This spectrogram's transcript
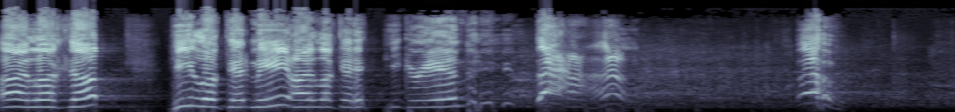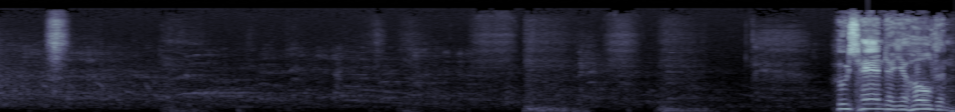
I looked up. He looked at me. I looked at it. He grinned. ah, oh. oh. Whose hand are you holding?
